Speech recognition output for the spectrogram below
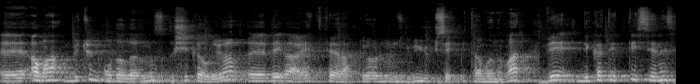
Ee, ama bütün odalarımız ışık alıyor ee, ve gayet ferah. Gördüğünüz gibi yüksek bir tavanı var. Ve dikkat ettiyseniz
